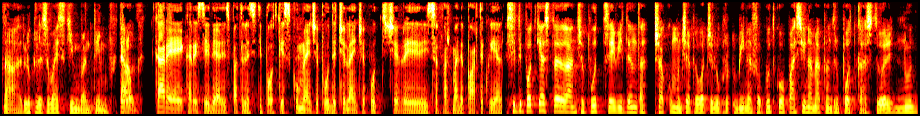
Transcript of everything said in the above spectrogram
na, lucrurile se mai schimbă în timp. Te da, rog. Care, care este ideea din spatele City Podcast? Cum l-ai început? De ce l-ai început? Ce vrei să faci mai departe cu el? City Podcast a început, evident, așa cum începe orice lucru bine făcut, cu o pasiune mea pentru podcasturi, nu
